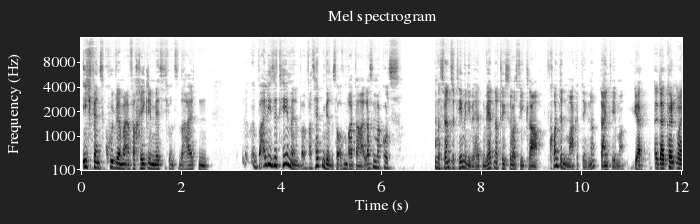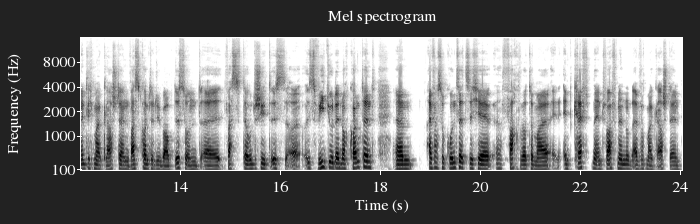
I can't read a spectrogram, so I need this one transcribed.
Ich fände es cool, wenn wir einfach regelmäßig uns unterhalten über all diese Themen. Was hätten wir denn so auf dem Radar? Lass uns mal kurz was wären so Themen, die wir hätten? Wir hätten natürlich sowas wie, klar, Content Marketing, ne? Dein Thema. Ja, da könnten wir endlich mal klarstellen, was Content überhaupt ist und äh, was der Unterschied ist. Äh, ist Video denn noch Content? Ähm, einfach so grundsätzliche äh, Fachwörter mal entkräften, entwaffnen und einfach mal klarstellen,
